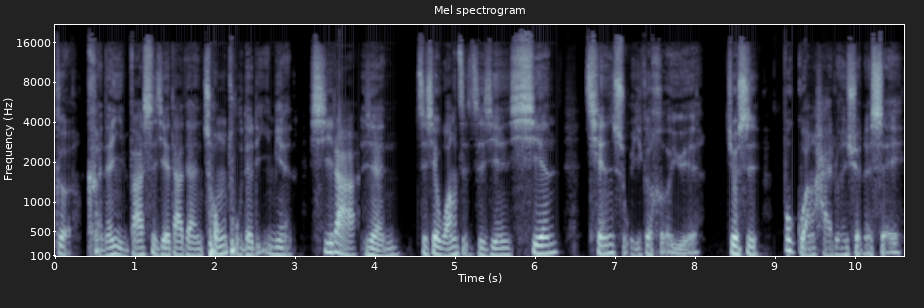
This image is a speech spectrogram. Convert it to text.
个可能引发世界大战冲突的里面，希腊人这些王子之间先签署一个合约，就是不管海伦选了谁，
